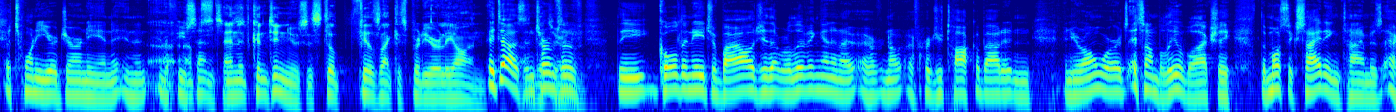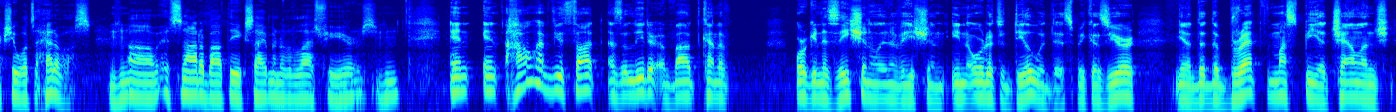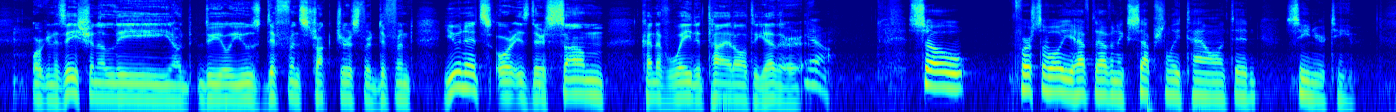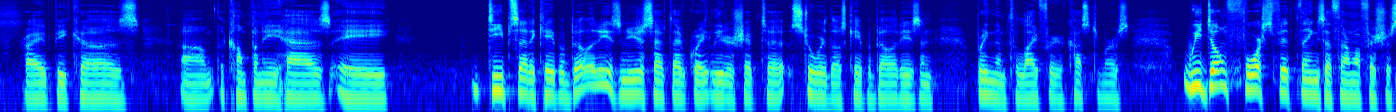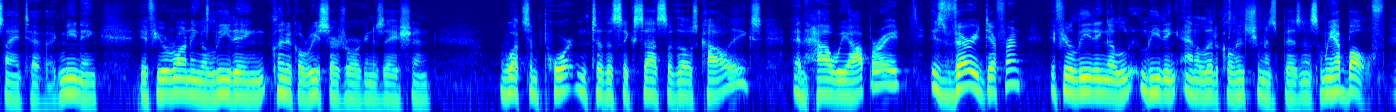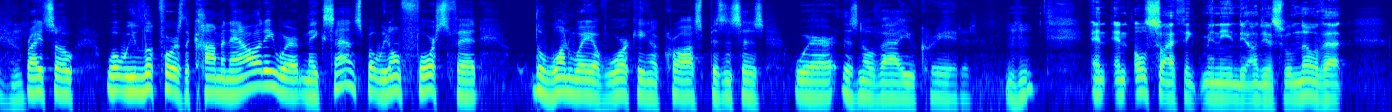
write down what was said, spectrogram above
a 20-year journey in, in, in a few Abs- sentences. And it continues. It still feels like it's pretty early on. It does in on the terms of the golden age of biology that we're living in, and I, I've heard you talk about it in, in your own words. It's unbelievable, actually. The most exciting time is actually what's ahead of us. Mm-hmm. Um, it's not about the excitement of the last few years. And and how have you thought as a leader about kind of organizational innovation in order to deal with this? Because you're, you know, the, the breadth must be a challenge organizationally. You know, do you use different structures for different units, or is there some kind of way to tie it all together? Yeah. So, first of all, you have to have an exceptionally talented senior team, right? Because um, the company has a deep set of capabilities, and you just have to have great leadership to steward those capabilities and bring them to life for your customers. We don't force fit things at Thermo Fisher Scientific, meaning if you're running a leading clinical research organization, what's important to the success of those colleagues and how we operate is very different if you're leading a leading analytical instruments business, and we have both, mm-hmm. right? So what we look for is the commonality where it makes sense, but we don't force fit the one way of working across businesses where there's no value created. Mm-hmm. And and also, I think many in the audience will know that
